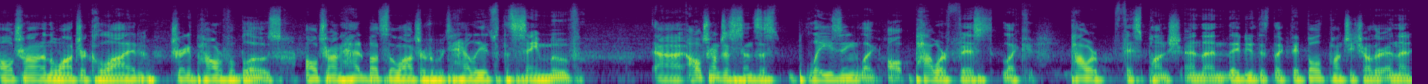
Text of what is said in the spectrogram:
Ultron and the Watcher collide, trading powerful blows. Ultron headbutts the Watcher, who retaliates with the same move. Uh, Ultron just sends this blazing, like, power fist, like, power fist punch, and then they do this, like, they both punch each other, and then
